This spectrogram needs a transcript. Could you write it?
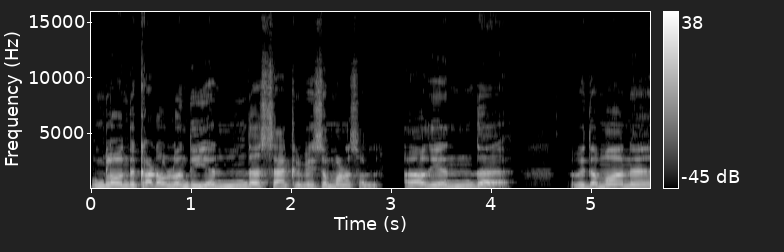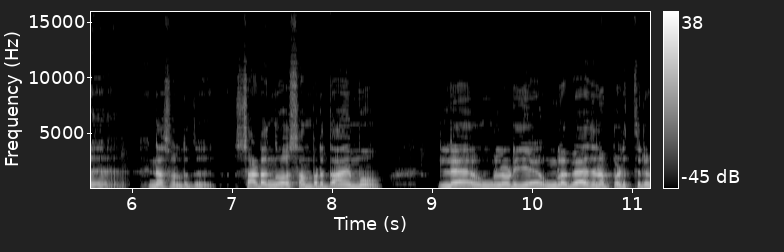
உங்களை வந்து கடவுள் வந்து எந்த சாக்ரிஃபைஸும் பண்ண சொல்ல அதாவது எந்த விதமான என்ன சொல்கிறது சடங்கோ சம்பிரதாயமோ இல்லை உங்களுடைய உங்களை வேதனைப்படுத்துகிற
